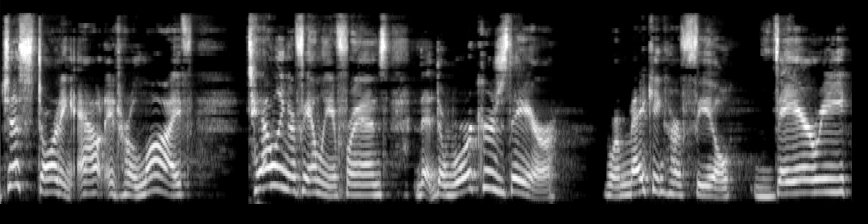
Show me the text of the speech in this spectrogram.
just starting out in her life, telling her family and friends that the workers there were making her feel very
